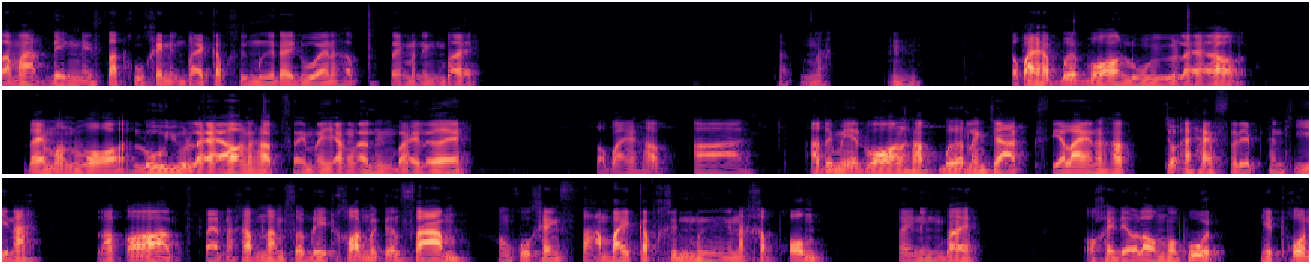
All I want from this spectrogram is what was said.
สามารถเด้งเนสตัดคู่แข่งหนึ่งใบกลับขึ้นมือได้ด้วยนะครับ ใส่มาหนึ่งใบแบบนะอืมต่อไปครับเบิร์ดวอลรู้อยู่แล้วไดมอนด์วอลรู้อยู่แล้วนะครับ ใส่มาอย่างละหนึ่งใบเลย ต่อไปครับอ่าอัลติเมทวอลนะครับเบิร์ดหลังจากเสียไลน์นะครับจบแอตแทกสเต็ปทันทีนะแล้วก็แฟดนะครับนำสปริตคอสมาเกิน 3 ของคู่แข่ง 3 ใบกลับขึ้นมือนะครับผม ใส่หนึ่งใบ โอเคเดี๋ยวเรามาพูด เหตุผล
